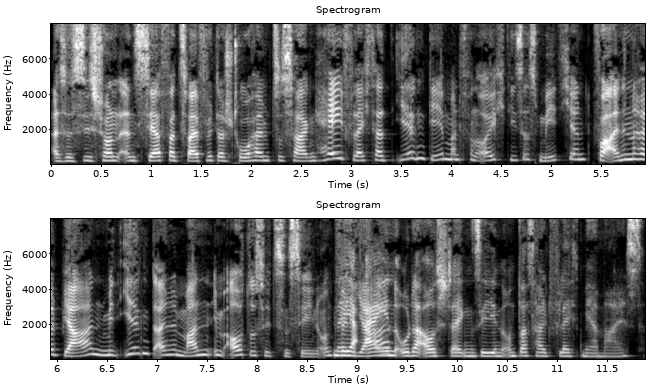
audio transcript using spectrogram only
Also es ist schon ein sehr verzweifelter Strohhalm zu sagen, hey, vielleicht hat irgendjemand von euch dieses Mädchen vor eineinhalb Jahren mit irgendeinem Mann im Auto sitzen sehen. Und naja, ja, ein- oder aussteigen sehen und das halt vielleicht mehrmals,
